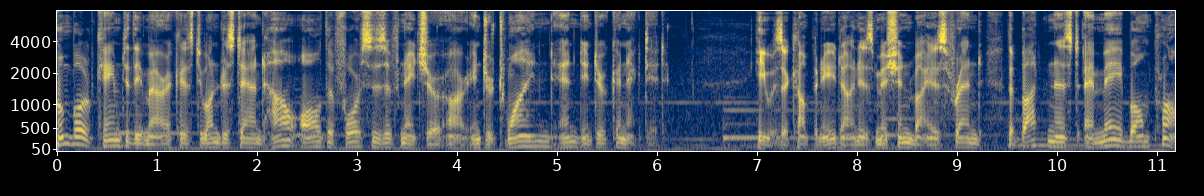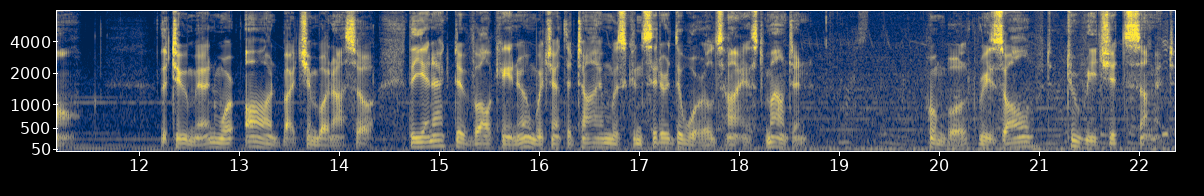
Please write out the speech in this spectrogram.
Humboldt came to the Americas to understand how all the forces of nature are intertwined and interconnected. He was accompanied on his mission by his friend, the botanist Aimé Bonpland, the two men were awed by Chimborazo, the inactive volcano which at the time was considered the world's highest mountain. Humboldt resolved to reach its summit.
